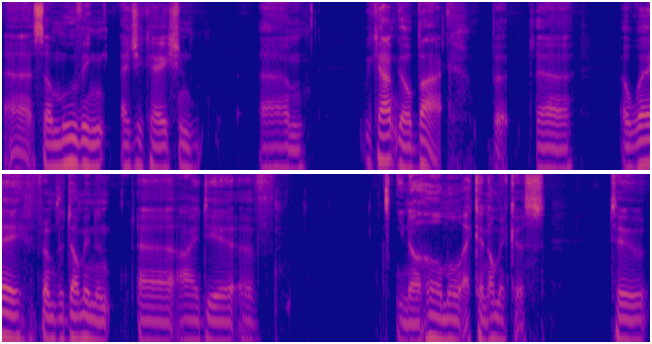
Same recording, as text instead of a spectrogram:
Uh, so moving education, um, we can't go back, but uh, away from the dominant uh, idea of you know Homo economicus to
